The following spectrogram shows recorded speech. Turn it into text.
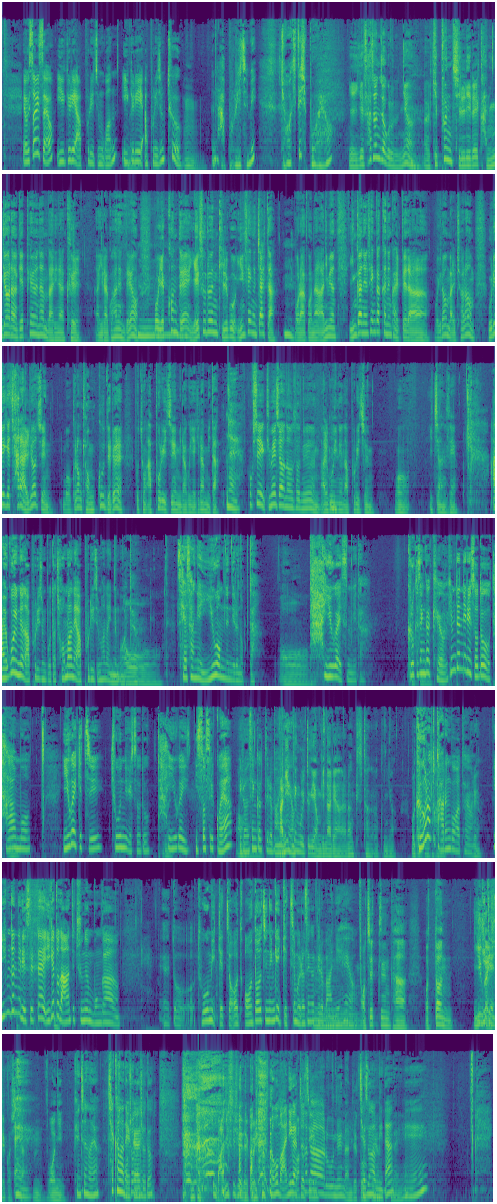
여기 써 있어요. 이규리 아포리즘 1, 이규리 네. 아포리즘 2. 음. 근데 아포리즘이 정확히 뜻이 뭐예요? 예, 이게 사전적으로는요, 어, 깊은 진리를 간결하게 표현한 말이나 글, 아, 이라고 하는데요. 음. 뭐 예컨대 예술은 길고 인생은 짧다. 음. 뭐라거나 아니면 인간을 생각하는 갈대다. 뭐 이런 말처럼 우리에게 잘 알려진 뭐 그런 경구들을 보통 아포리즘이라고 얘기를 합니다. 네. 혹시 김혜지 아나운서는 음. 알고 있는 아포리즘 뭐 있지 않으세요? 알고 있는 아포리즘보다 저만의 아포리즘 하나 있는 것 같아요. 오, 세상에 이유 없는 일은 없다. 오, 다 이유가 있습니다. 그렇게 생각해요. 힘든 일이 있어도 다뭐 이유가 있겠지. 좋은 일 있어도 다 네. 이유가 있, 었을 거야. 이런 어. 생각들을 많이 아니 해요. 땡굴뚝의 연기나리아랑 비슷하군요. 그거랑 또 다. 다른 것 같아요. 그래요? 이 힘든 일이 있을 때 이게 또 나한테 주는 뭔가 에, 또 도움이 있겠죠. 얻, 얻어지는 게 있겠지. 뭐 이런 생각들을 음, 많이 해요. 어쨌든 다 어떤 이유가 이기든, 있을 것이다. 예. 음, 원인. 괜찮아요? 책 하나 낼까요, 저는 저도? 좀 많이 쓰셔야 될걸요. 너무 많이 갔죠, 지금. 하나로는 안될것 같고요. 죄송합니다. 네. 네.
